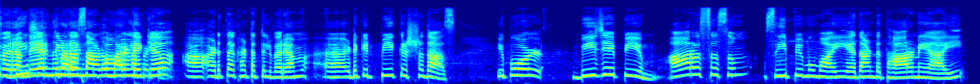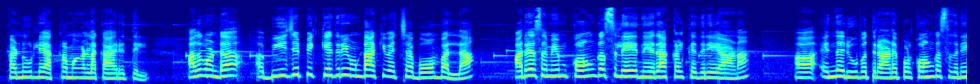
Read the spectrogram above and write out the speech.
സുധീഷ് എന്ന് പറയുന്ന ആളും മരണപ്പെട്ടു. അടുത്ത ഘട്ടത്തിൽ വരാം. അഡ്വക്കേറ്റ് പി കൃഷ്ണദാസ് ഇപ്പോൾ ബി ജെ പിയും ആർ എസ് എസും സി പി എമ്മുമായി ഏതാണ്ട് ധാരണയായി കണ്ണൂരിലെ അക്രമങ്ങളുടെ കാര്യത്തിൽ. അതുകൊണ്ട് ബി ജെ പിക്കെതിരെ ഉണ്ടാക്കി വെച്ച ബോംബല്ല അതേസമയം കോൺഗ്രസിലെ നേതാക്കൾക്കെതിരെയാണ് എന്ന രൂപത്തിലാണ് ഇപ്പോൾ കോൺഗ്രസ് അതിനെ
